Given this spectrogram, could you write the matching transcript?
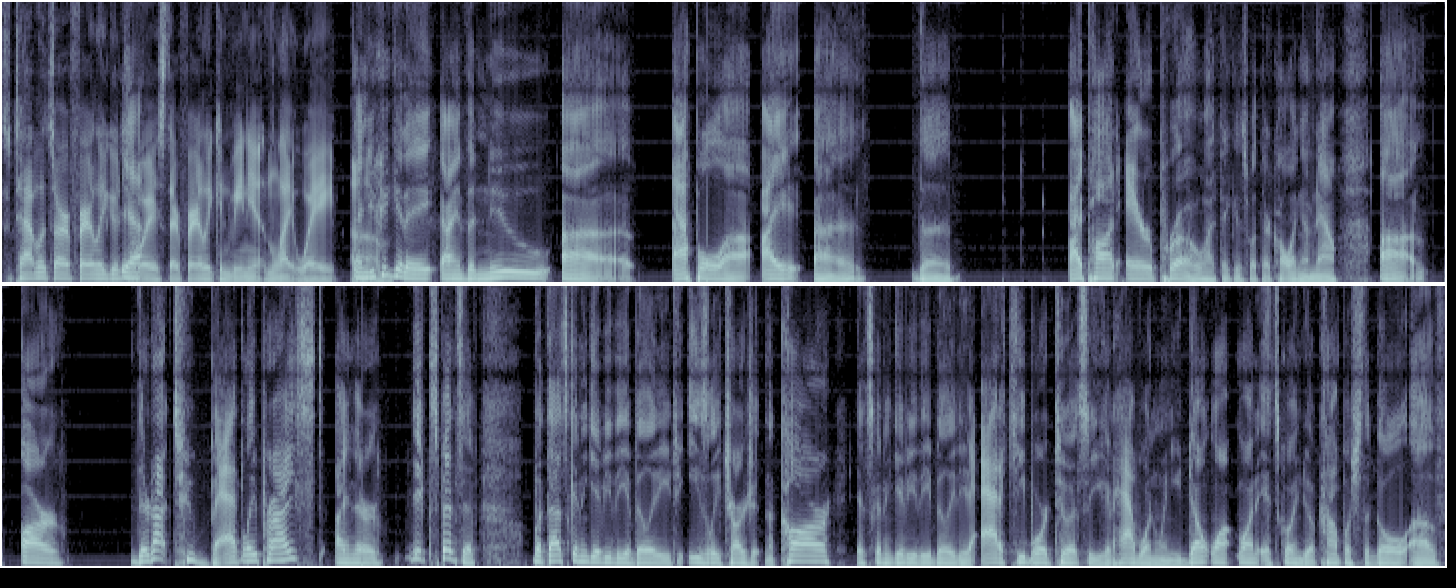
So tablets are a fairly good Yeah. choice. They're fairly convenient and lightweight. and you Um, could get a uh, the new uh, Apple uh, i uh, the iPod Air Pro, I think is what they're calling them now. Uh, are they're not too badly priced. I mean, they're expensive, but that's going to give you the ability to easily charge it in the car. It's going to give you the ability to add a keyboard to it so you can have one when you don't want one. It's going to accomplish the goal of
